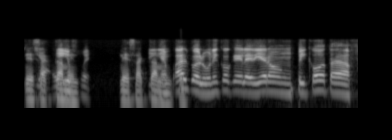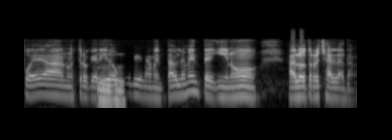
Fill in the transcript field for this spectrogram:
Exactamente. Exactamente. Sin embargo, el único que le dieron picota fue a nuestro querido Willy, lamentablemente, y no al otro charlatán.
